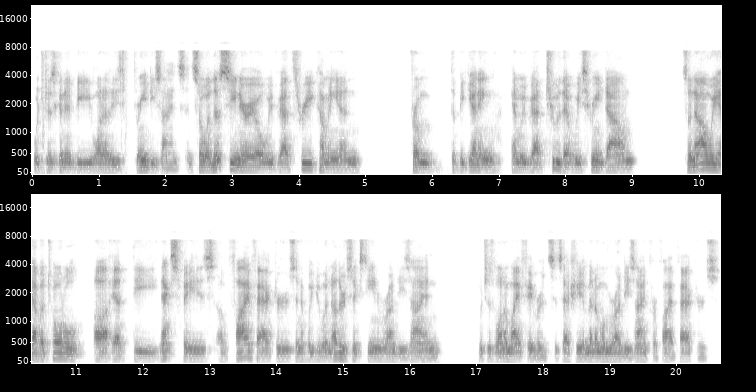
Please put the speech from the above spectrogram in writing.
which is going to be one of these green designs. And so in this scenario, we've got three coming in from the beginning, and we've got two that we screened down. So now we have a total uh, at the next phase of five factors. And if we do another 16 run design, which is one of my favorites, it's actually a minimum run design for five factors.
